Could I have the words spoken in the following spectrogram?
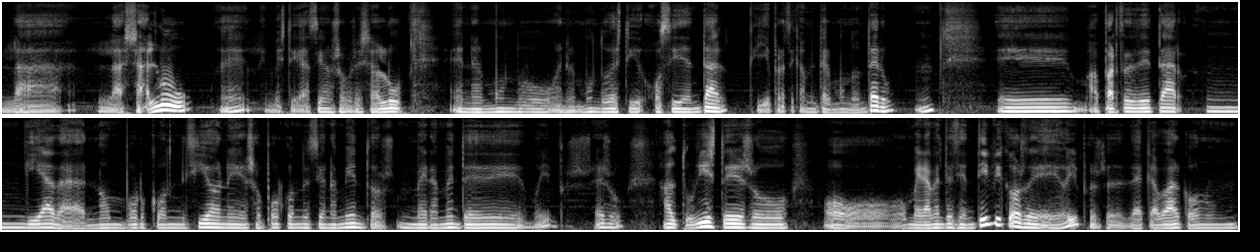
la, la salud la investigación sobre salud en el mundo en el mundo este occidental y prácticamente el mundo entero eh, aparte de estar mm, guiada no por condiciones o por condicionamientos meramente oye, pues eso alturistas o, o, meramente científicos de oye pues de, acabar con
